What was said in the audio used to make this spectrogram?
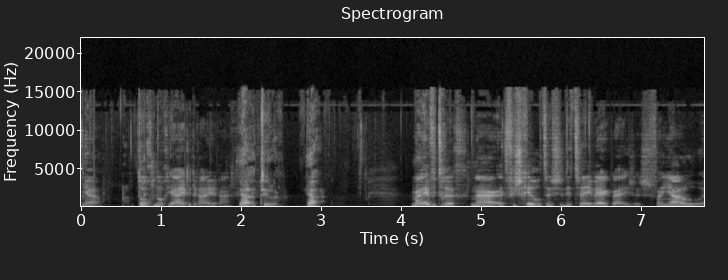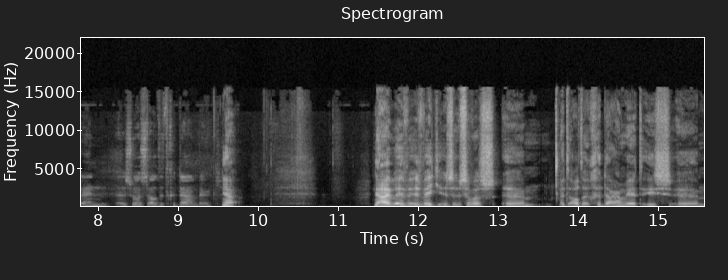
Ja. Toch nog je eigen draaier aan. Ja, natuurlijk. Maar even terug naar het verschil tussen de twee werkwijzes. Van jou en eh, zoals het altijd gedaan werd. Ja. Nou, we- we- weet je, zo- zoals ehm, het altijd gedaan werd, is ehm,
